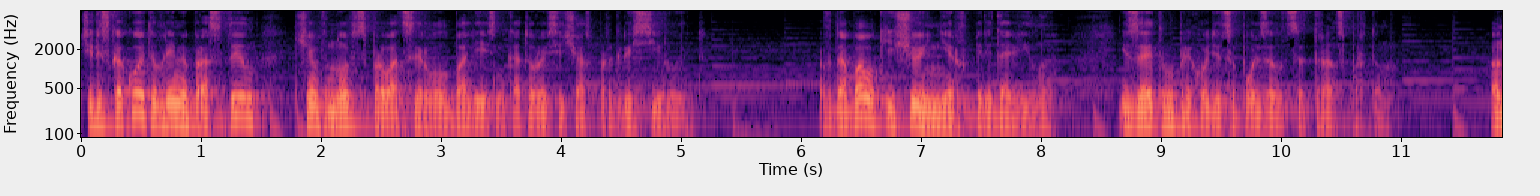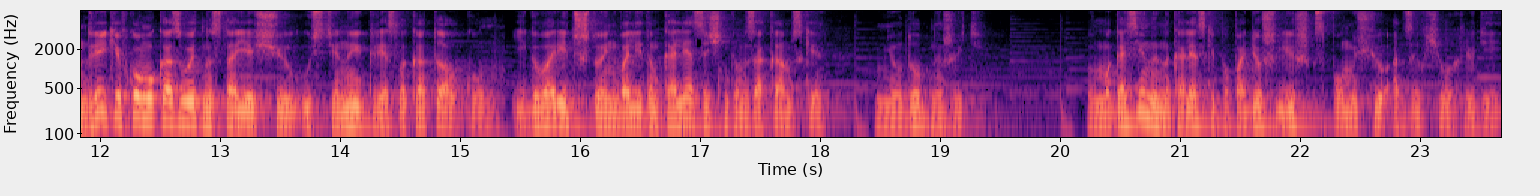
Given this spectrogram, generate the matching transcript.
Через какое-то время простыл, чем вновь спровоцировал болезнь, которая сейчас прогрессирует. Вдобавок еще и нерв передавило. Из-за этого приходится пользоваться транспортом. Андрей кивком указывает настоящую у стены кресло-каталку и говорит, что инвалидам-колясочникам в Закамске неудобно жить. В магазины на коляске попадешь лишь с помощью отзывчивых людей.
